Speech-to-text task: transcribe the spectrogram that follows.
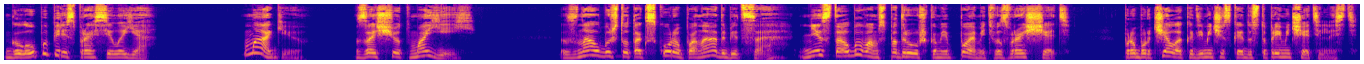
Глупо переспросила я. Магию. За счет моей. Знал бы, что так скоро понадобится, не стал бы вам с подружками память возвращать. Пробурчала академическая достопримечательность.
